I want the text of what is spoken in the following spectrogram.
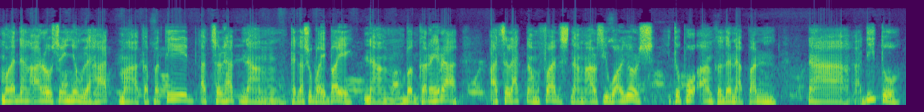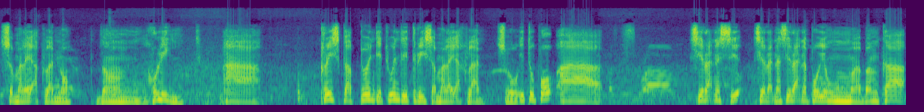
Magandang araw sa inyong lahat, mga kapatid, at sa lahat ng taga-subaybay ng Bangkarera at sa lahat ng fans ng RC Warriors. Ito po ang kaganapan na dito sa Malay Aklan, no? ng huling ah, Chris Cup 2023 sa Malay Aklan. So ito po, ah, sira na si, sira na sira na po yung mga bangka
